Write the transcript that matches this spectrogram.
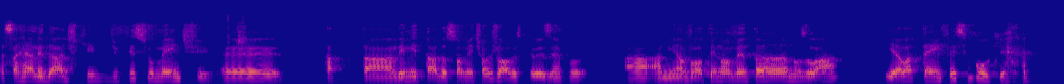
essa realidade que dificilmente está é, tá, tá limitada somente aos jovens. Por exemplo, a, a minha avó tem 90 anos lá, e ela tem Facebook.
